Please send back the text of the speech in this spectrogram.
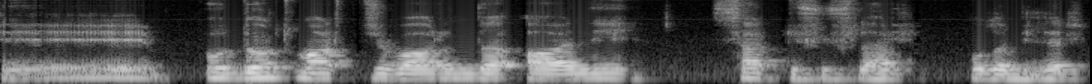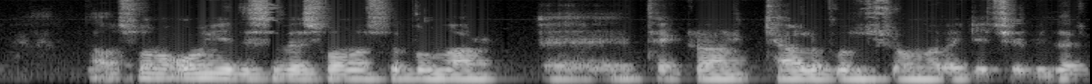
Ee, o 4 Mart civarında ani sert düşüşler olabilir. Daha sonra 17'si ve sonrası bunlar e, tekrar karlı pozisyonlara geçebilir.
